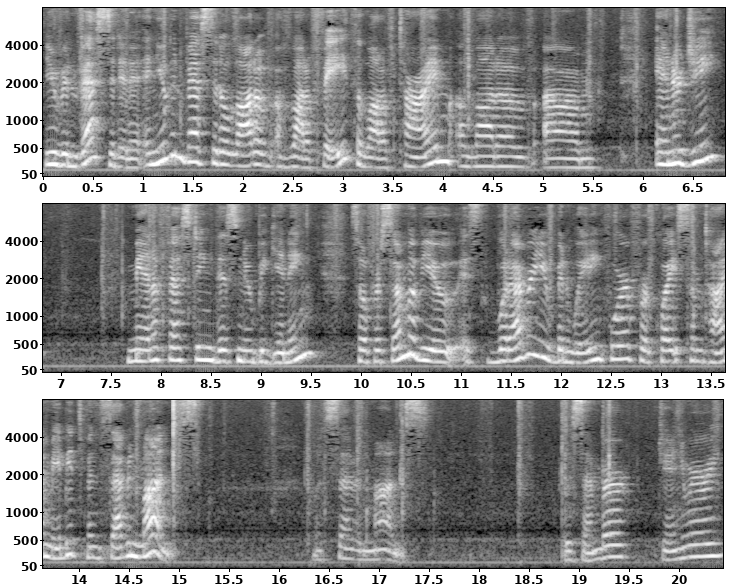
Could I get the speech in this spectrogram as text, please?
You've invested in it, and you've invested a lot of a lot of faith, a lot of time, a lot of um, energy, manifesting this new beginning. So for some of you, it's whatever you've been waiting for for quite some time. Maybe it's been seven months. What's seven months? December, January.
